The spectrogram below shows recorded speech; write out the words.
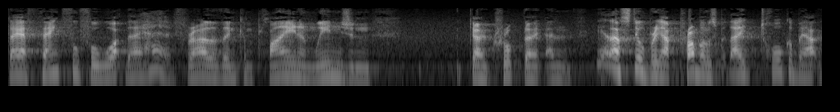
They are thankful for what they have rather than complain and whinge and go crook. They, and yeah, they'll still bring up problems, but they talk about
